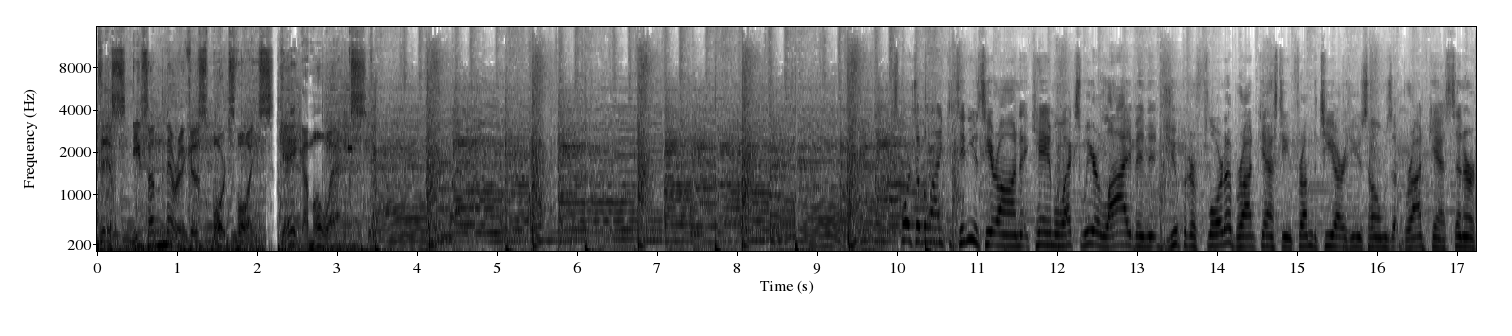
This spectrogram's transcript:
This is America's Sports Voice, KMOX. Sports Open Line continues here on KMOX. We are live in Jupiter, Florida, broadcasting from the TR Hughes Homes Broadcast Center.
